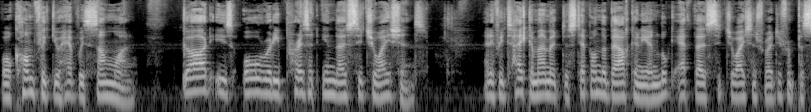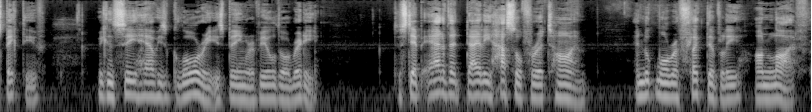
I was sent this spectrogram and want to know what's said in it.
or conflict you have with someone. God is already present in those situations. And if we take a moment to step on the balcony and look at those situations from a different perspective, we can see how His glory is being revealed already to step out of that daily hustle for a time and look more reflectively on life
